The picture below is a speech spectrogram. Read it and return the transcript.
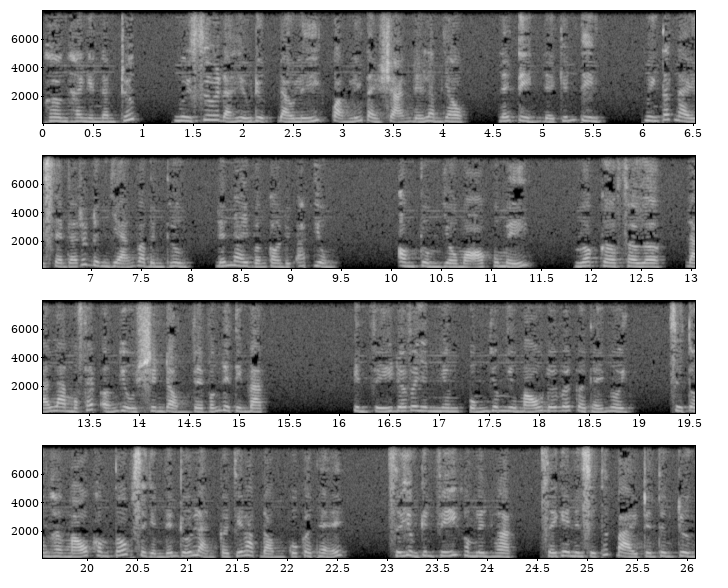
Hơn 2.000 năm trước, người xưa đã hiểu được đạo lý quản lý tài sản để làm giàu, lấy tiền để kiếm tiền. Nguyên tắc này xem ra rất đơn giản và bình thường, đến nay vẫn còn được áp dụng. Ông trùm dầu mỏ của Mỹ, Rockefeller, đã làm một phép ẩn dụ sinh động về vấn đề tiền bạc. Kinh phí đối với doanh nhân cũng giống như máu đối với cơ thể người. Sự tuần hoàn máu không tốt sẽ dẫn đến rối loạn cơ chế hoạt động của cơ thể. Sử dụng kinh phí không linh hoạt sẽ gây nên sự thất bại trên thương trường.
